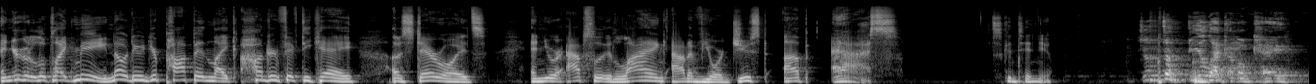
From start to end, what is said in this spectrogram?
and you're going to look like me. No, dude, you're popping like 150K of steroids and you are absolutely lying out of your juiced up ass. Let's continue. Just to feel like I'm okay.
